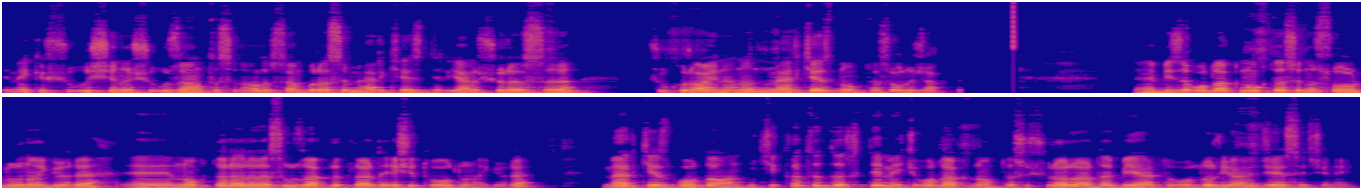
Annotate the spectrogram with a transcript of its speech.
Demek ki şu ışının şu uzantısını alırsam burası merkezdir. Yani şurası çukur aynanın merkez noktası olacaktır. E, bize odak noktasını sorduğuna göre e, noktalar arası uzaklıklarda eşit olduğuna göre merkez odağın iki katıdır. Demek ki odak noktası şuralarda bir yerde olur. Yani C seçeneği.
